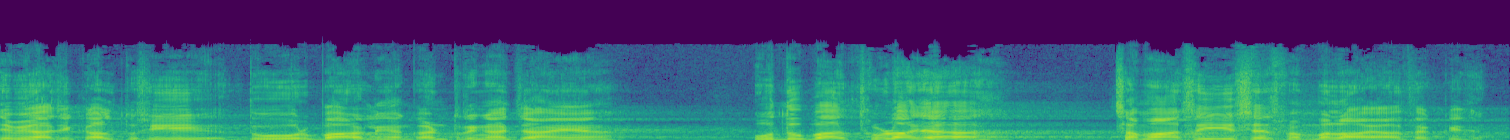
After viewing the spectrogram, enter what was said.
ਜਿਵੇਂ ਅੱਜ ਕੱਲ ਤੁਸੀਂ ਦੂਰ ਬਾਹਰਲੀਆਂ ਕੰਟਰੀਆਂ ਚ ਆਏ ਆ ਉਦੋਂ ਬਾਅਦ ਥੋੜਾ ਜਿਹਾ ਸਮਾਂ ਸੀ ਸਿਰਫ ਮਲਾਇਆ ਤੱਕ ਹੀ। ਜਾ-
